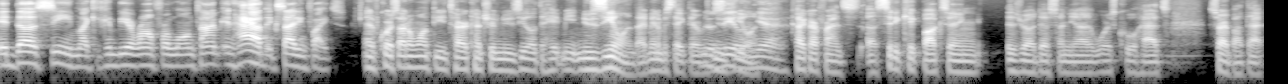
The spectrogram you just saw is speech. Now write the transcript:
it does seem like it can be around for a long time and have exciting fights. And of course, I don't want the entire country of New Zealand to hate me. New Zealand. I made a mistake there. It was New New, Zealand, Zealand. yeah. Kara-France, uh, City Kickboxing, Israel Adesanya wears cool hats. Sorry about that.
